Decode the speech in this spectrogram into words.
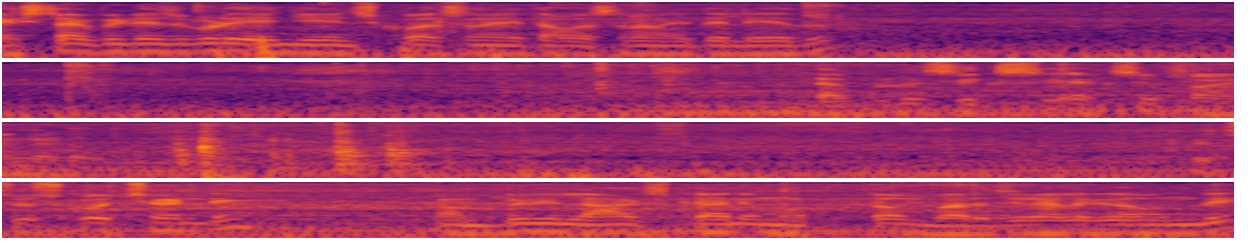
ఎక్స్ట్రా ఫిట్టింగ్స్ కూడా ఏం చేయించుకోవాల్సిన అయితే అవసరం అయితే లేదు. W six X five hundred ఇది చూసుకోవచ్చండి. కంపెనీ లాట్స్ కానీ మొత్తం ఒరిజినల్గా ఉంది.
